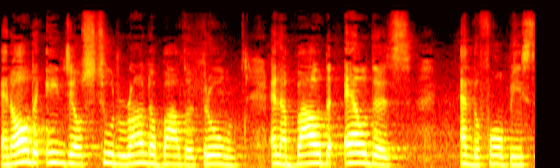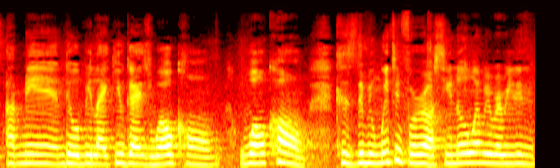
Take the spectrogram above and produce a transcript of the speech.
And all the angels stood round about the throne and about the elders and the four beasts. I mean, they will be like, You guys, welcome, welcome. Because they've been waiting for us. You know, when we were reading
